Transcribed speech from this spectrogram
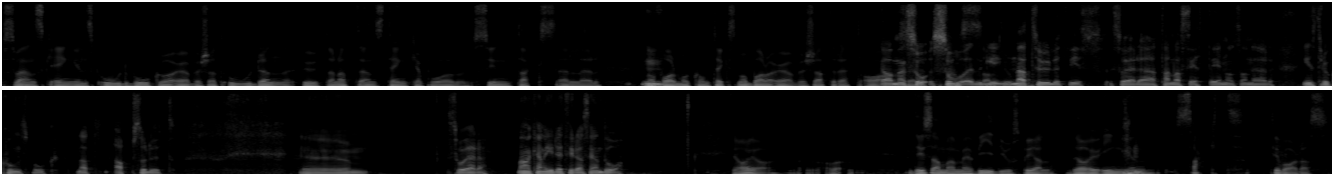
svensk-engelsk ordbok och har översatt orden utan att ens tänka på syntax eller någon Mm. form av kontext. De har bara översatt rätt av. Ja men så, så alltihopa. naturligtvis så är det att han har sett det i någon sån här instruktionsbok. Nat absolut. Ehm, så är det. Man kan irritera sig ändå. Ja, ja. Det är samma med videospel. Det har ju ingen sagt till vardags.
